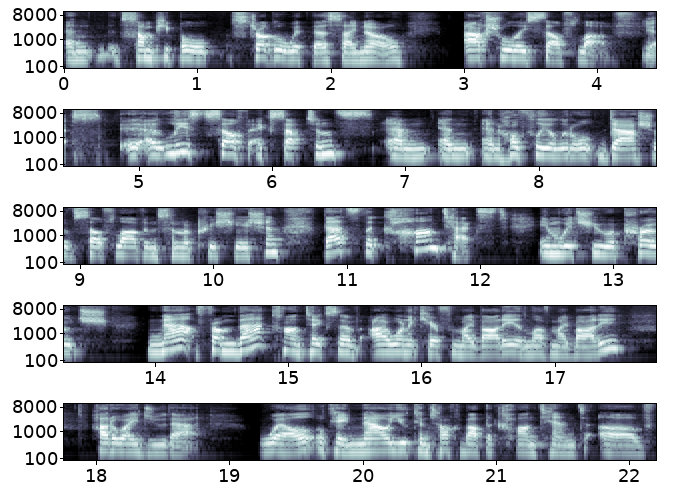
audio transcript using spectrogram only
and some people struggle with this, I know, actually self-love. Yes. At least self-acceptance and and and hopefully a little dash of self-love and some appreciation. That's the context in which you approach now from that context of I want to care for my body and love my body. How do I do that? Well, okay, now you can talk about the content of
